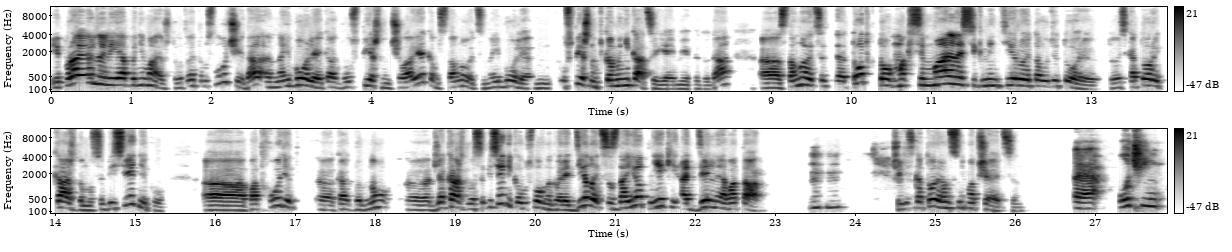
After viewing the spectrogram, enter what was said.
И правильно ли я понимаю, что вот в этом случае да, наиболее как бы успешным человеком становится, наиболее успешным в коммуникации, я имею в виду, да, а, становится э, тот, кто максимально сегментирует аудиторию, то есть который каждому собеседнику подходит э, как бы, ну, э, для каждого собеседника, условно говоря, делает, создает некий отдельный аватар, mm-hmm. через который он с ним общается. Очень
